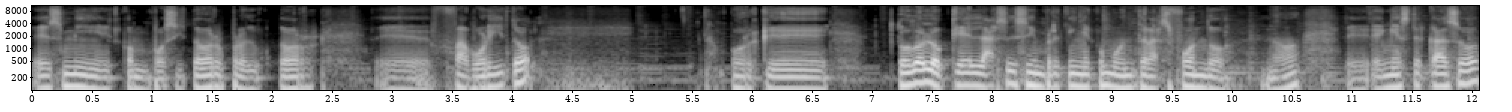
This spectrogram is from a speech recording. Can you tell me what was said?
es mi compositor, productor eh, favorito, porque todo lo que él hace siempre tiene como un trasfondo, ¿no? Eh, en este caso,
